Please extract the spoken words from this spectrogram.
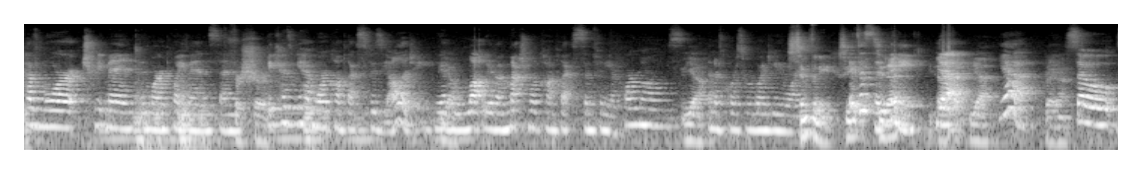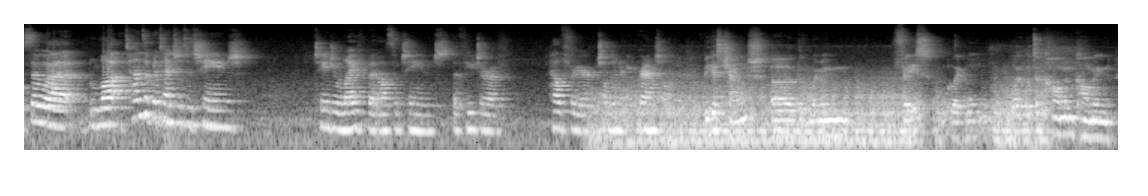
have more treatment and more appointments, and For sure. because we have more complex physiology, we have Yeah. a lot. We have a much more complex symphony of hormones, Yeah. and of course, we're going to be the ones. Symphony. See, It's a see that? symphony. Yeah. Yeah. Yeah. Right on. So so uh, lot tons of potential to change change your life, but also change the future of health for your children and your grandchildren. biggest challenge uh, that women face? Like, what, what's a common, common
